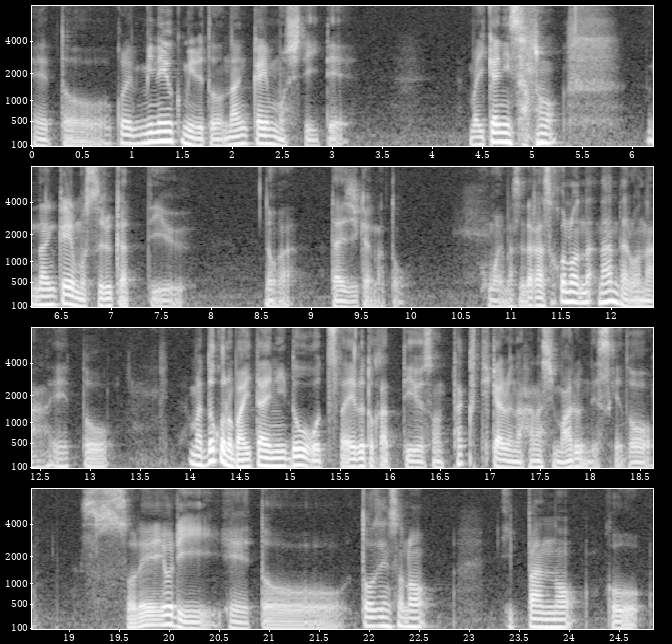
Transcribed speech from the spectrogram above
えっ、とこれみんなよく見ると何回もしていて、まあ、いかにその 何回もするかっていうのが大事かなと思います。だからそこのななんだろうな。えっ、とまあどこの媒体にどう伝えるとかっていうそのタクティカルな話もあるんですけどそれよりえっ、と当然その一般のこう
